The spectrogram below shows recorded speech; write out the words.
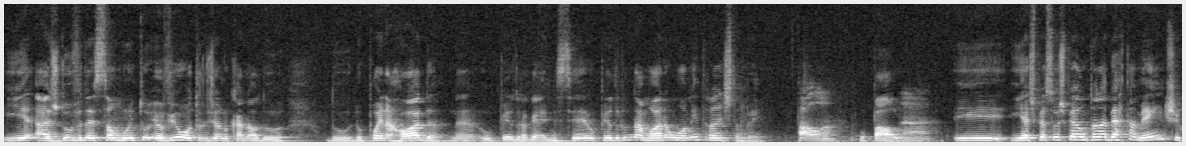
E as dúvidas são muito. Eu vi um outro dia no canal do, do, do Põe na Roda, né? O Pedro HMC, o Pedro namora um homem trans também. Paulo. O Paulo. Ah. E, e as pessoas perguntando abertamente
